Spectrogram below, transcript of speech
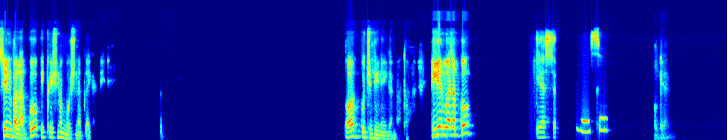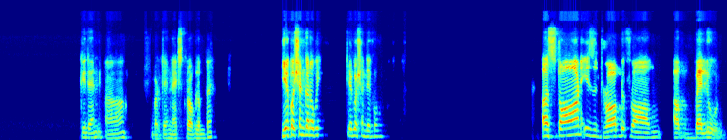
सिंपल आपको इक्वेशन ऑफ़ मोशन अप्लाई करनी थी और कुछ भी नहीं करना था। क्लियर हुआ सबको? Yes sir yes sir okay कि देन बढ़ते हैं नेक्स्ट प्रॉब्लम पे। ये क्वेश्चन करो भाई, ये क्वेश्चन देखो। A stone is dropped from a balloon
